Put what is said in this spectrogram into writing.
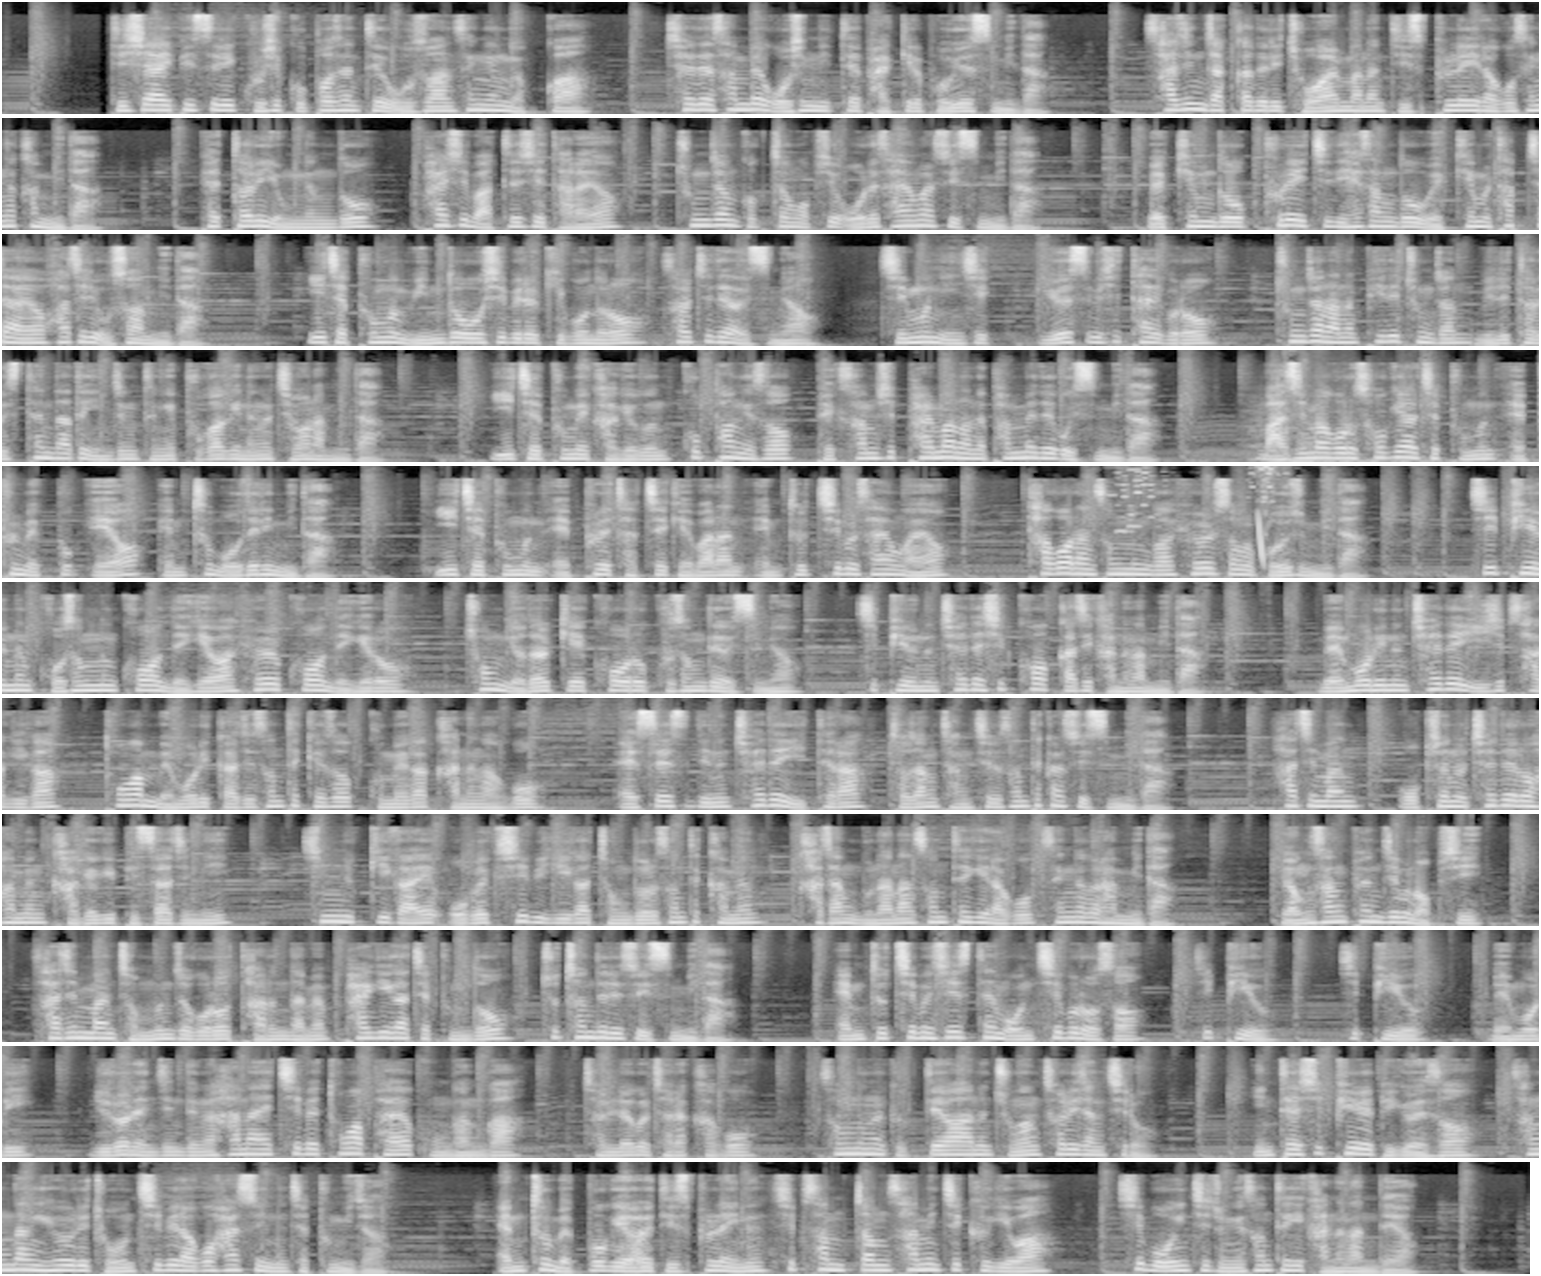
DCI-P3 99%의 우수한 생명력과 최대 350니트의 밝기를 보유했습니다. 사진 작가들이 좋아할 만한 디스플레이라고 생각합니다. 배터리 용량도 80W에 달하여 충전 걱정 없이 오래 사용할 수 있습니다. 웹캠도 FHD 해상도 웹캠을 탑재하여 화질이 우수합니다. 이 제품은 윈도우 11을 기본으로 설치되어 있으며 지문 인식, USB-C 타입으로 충전하는 PD 충전, 밀리터리 스탠다드 인증 등의 부가 기능을 지원합니다. 이 제품의 가격은 쿠팡에서 138만원에 판매되고 있습니다. 마지막으로 소개할 제품은 애플 맥북 에어 M2 모델입니다. 이 제품은 애플의 자체 개발한 M2 칩을 사용하여 탁월한 성능과 효율성을 보여줍니다. CPU는 고성능 코어 4개와 효율 코어 4개로 총 8개의 코어로 구성되어 있으며 CPU는 최대 10코어까지 가능합니다. 메모리는 최대 24기가 통합 메모리까지 선택해서 구매가 가능하고 SSD는 최대 2테라 저장 장치를 선택할 수 있습니다. 하지만 옵션을 최대로 하면 가격이 비싸지니 16기가에 512기가 정도를 선택하면 가장 무난한 선택이라고 생각을 합니다. 영상 편집은 없이 사진만 전문적으로 다룬다면 8기가 제품도 추천드릴 수 있습니다. M2 칩은 시스템 온 칩으로서 CPU, GPU, 메모리, 뉴럴 엔진 등을 하나의 칩에 통합하여 공간과 전력을 절약하고 성능을 극대화하는 중앙 처리 장치로 인텔 CPU에 비교해서 상당히 효율이 좋은 칩이라고 할 수 있는 제품이죠. M2 맥북 에어의 디스플레이는 13.3인치 크기와 15인치 중에 선택이 가능한데요.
